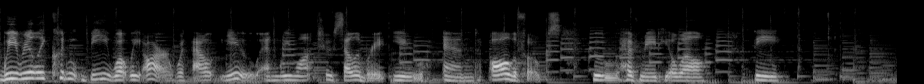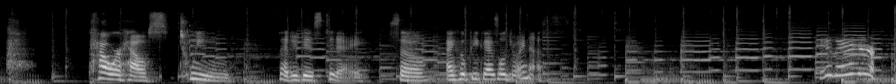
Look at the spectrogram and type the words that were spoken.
we really couldn't be what we are without you. And we want to celebrate you and all the folks who have made Healwell the powerhouse tween that it is today. So I hope you guys will join us. Hey there!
